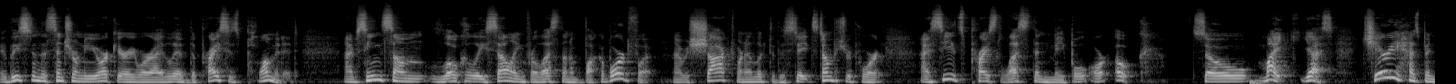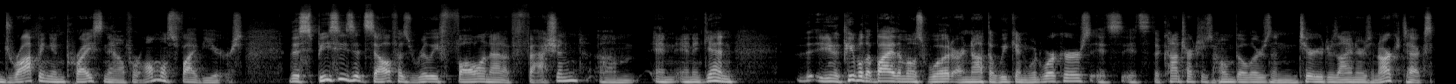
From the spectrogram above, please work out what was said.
At least in the central New York area where I live, the price has plummeted. I've seen some locally selling for less than a buck a board foot. I was shocked when I looked at the state stumpage report. I see it's priced less than maple or oak. So, Mike, yes, cherry has been dropping in price now for almost five years. The species itself has really fallen out of fashion. Um, and, and again, the, you know, the people that buy the most wood are not the weekend woodworkers. It's it's the contractors, home builders, and interior designers and architects.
